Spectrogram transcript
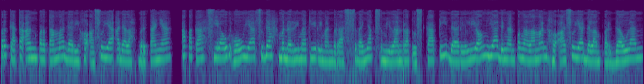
perkataan pertama dari Hoa Suya adalah bertanya, Apakah Xiao Ya sudah menerima kiriman beras sebanyak 900 kati dari Liong Ya dengan pengalaman Hoa Suya dalam pergaulan?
